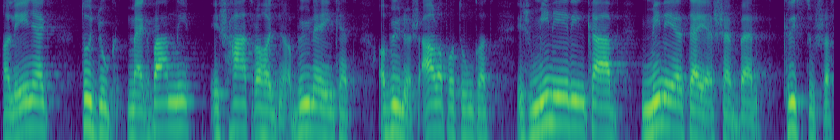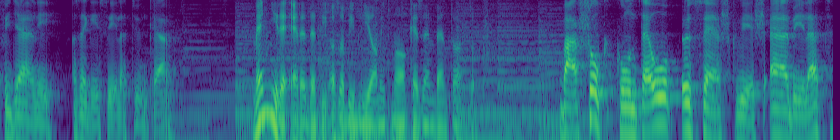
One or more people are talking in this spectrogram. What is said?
A lényeg, tudjuk megbánni, és hátrahagyni a bűneinket, a bűnös állapotunkat, és minél inkább, minél teljesebben Krisztusra figyelni az egész életünkkel. Mennyire eredeti az a Biblia, amit ma a kezemben tartok? Bár sok konteó, összeesküvés elmélet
